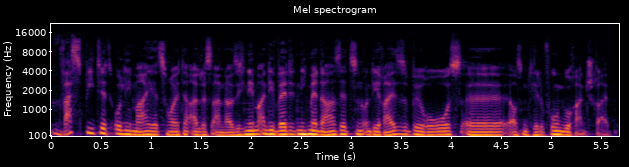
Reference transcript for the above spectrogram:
was bietet Olimar jetzt heute alles an? Also ich nehme an, die werdet nicht mehr da sitzen und die Reisebüros äh, aus dem Telefonbuch anschreiben.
